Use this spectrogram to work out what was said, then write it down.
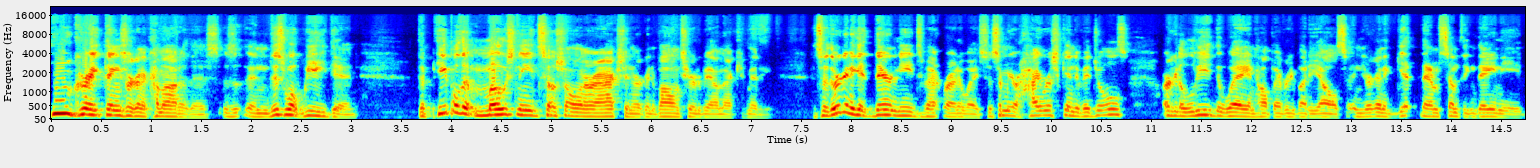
two great things are going to come out of this. And this is what we did. The people that most need social interaction are going to volunteer to be on that committee. And so they're going to get their needs met right away. So some of your high risk individuals are going to lead the way and help everybody else. And you're going to get them something they need.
